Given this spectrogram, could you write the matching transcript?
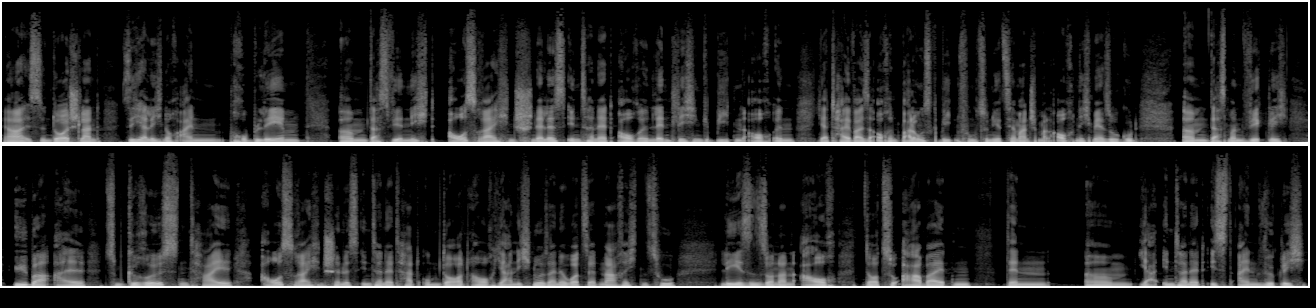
ja, ist in Deutschland sicherlich noch ein Problem, ähm, dass wir nicht ausreichend schnelles Internet auch in ländlichen Gebieten, auch in, ja teilweise auch in Ballungsgebieten funktioniert es ja manchmal auch nicht mehr so gut, ähm, dass man wirklich überall zum größten Teil ausreichend schnelles Internet hat, um dort auch ja nicht nur seine WhatsApp-Nachrichten zu lesen, sondern auch dort zu arbeiten, denn ähm, ja, Internet ist ein wirklich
